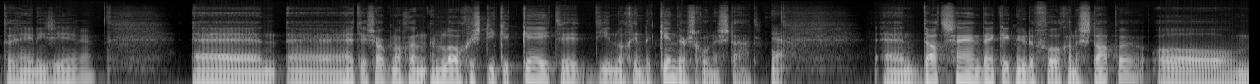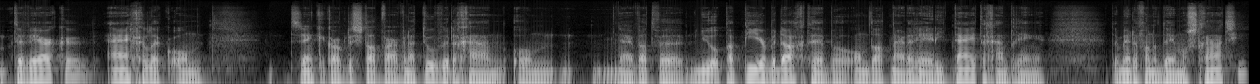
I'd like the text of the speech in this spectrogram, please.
te realiseren. En uh, het is ook nog een, een, logistieke keten die nog in de kinderschoenen staat. Ja. En dat zijn denk ik nu de volgende stappen om te werken. Eigenlijk om, dat is denk ik ook de stap waar we naartoe willen gaan, om nou, wat we nu op papier bedacht hebben, om dat naar de realiteit te gaan brengen. Door middel van een demonstratie.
